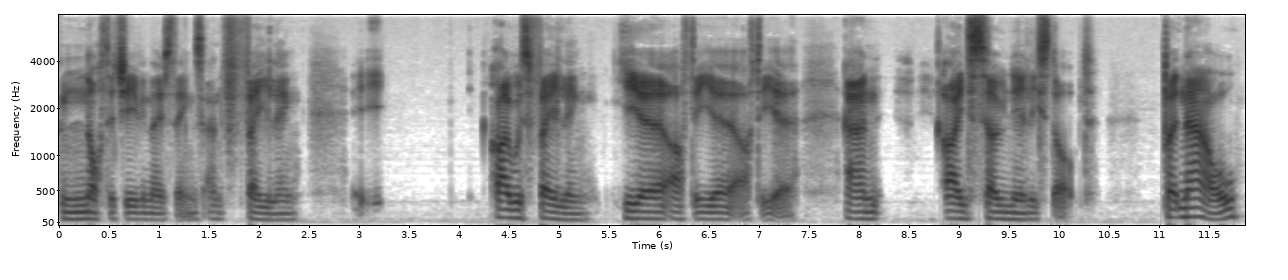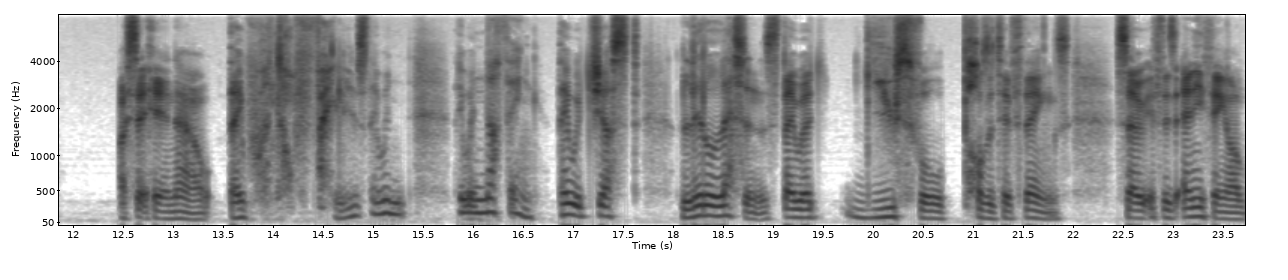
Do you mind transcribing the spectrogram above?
and not achieving those things and failing. I was failing year after year after year, and I so nearly stopped. But now, I sit here now. They were not failures. They were, they were nothing. They were just little lessons. They were useful, positive things. So, if there's anything I,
